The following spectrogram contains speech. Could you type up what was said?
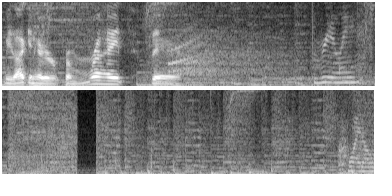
I mean, I can hit her from right there. Really? Quite all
